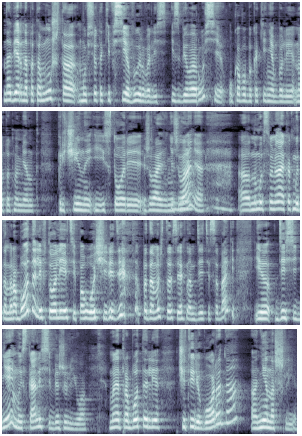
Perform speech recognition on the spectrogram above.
Наверное, потому что мы все-таки все вырвались из Беларуси, у кого бы какие ни были на тот момент причины и истории, желания, нежелания. А, Но мы вспоминаем, как мы там работали в туалете по очереди, потому что у всех нам дети, собаки. И 10 дней мы искали себе жилье. Мы отработали 4 города, а не нашли.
